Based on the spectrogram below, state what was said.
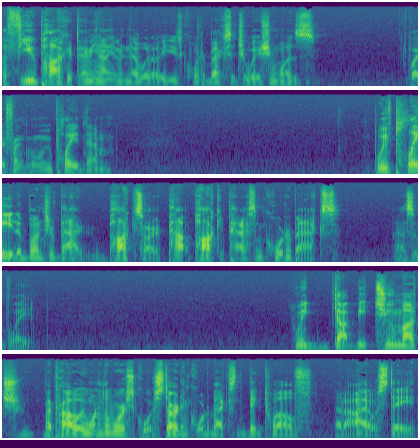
a few pocket. I mean, I don't even know what OU's quarterback situation was. Quite frankly, when we played them, We've played a bunch of back pocket sorry po- pocket passing quarterbacks as of late. We got beat too much by probably one of the worst starting quarterbacks in the Big 12 at Iowa State.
